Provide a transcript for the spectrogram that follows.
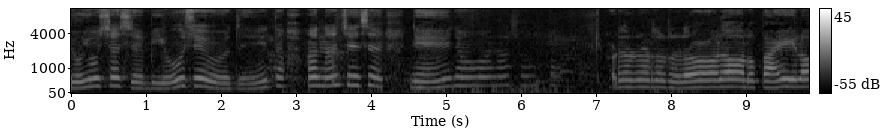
悠悠小小比我是我的头，好难牵线，你的我那手。รอรอรอรอรอรอรอไปรอ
